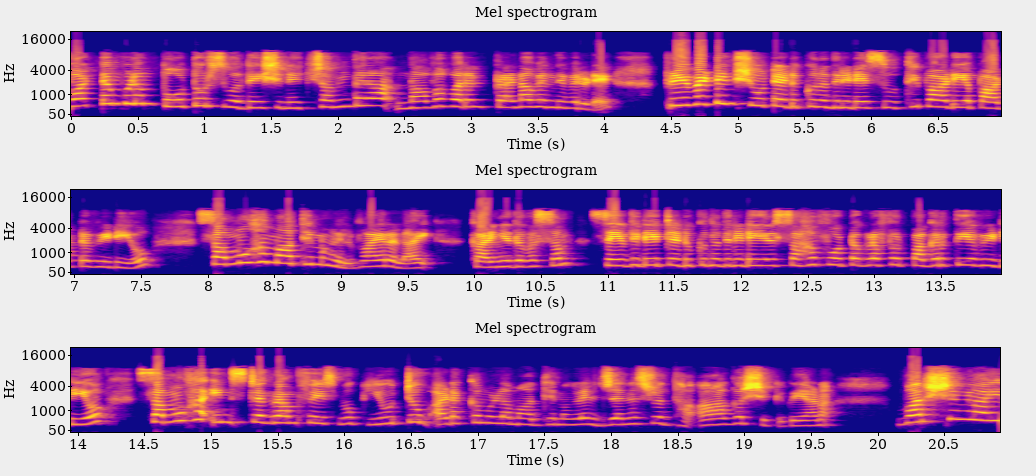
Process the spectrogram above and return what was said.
വട്ടംകുളം പോട്ടൂർ സ്വദേശിനി ചന്ദന നവവരൻ പ്രണവ് എന്നിവരുടെ പ്രീ ഷൂട്ട് എടുക്കുന്നതിനിടെ സുധി പാടിയ പാട്ട് വീഡിയോ സമൂഹ മാധ്യമങ്ങളിൽ വൈറലായി. കഴിഞ്ഞ ദിവസം സേവ് ദി ഡേറ്റ് എടുക്കുന്നതിനിടയിൽ സഹ ഫോട്ടോഗ്രാഫർ പകർത്തിയ വീഡിയോ സമൂഹ ഇൻസ്റ്റാഗ്രാം ഫേസ്ബുക്ക് യൂട്യൂബ് അടക്കമുള്ള മാധ്യമങ്ങളിൽ ജനശ്രദ്ധ ആകർഷിക്കുകയാണ്. വർഷങ്ങളായി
